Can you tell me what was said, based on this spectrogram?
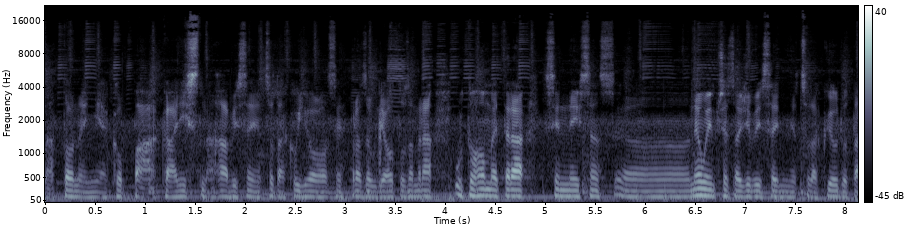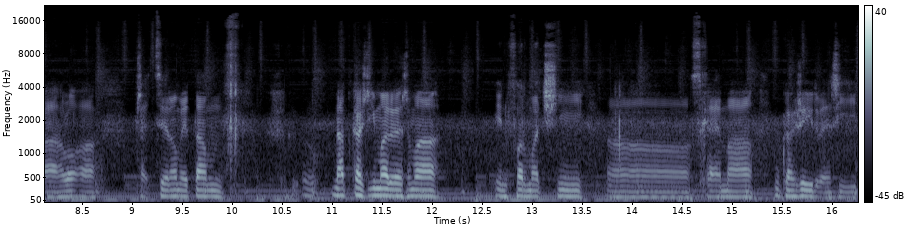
na to není jako páka ani snaha, aby se něco takového vlastně v Praze udělalo. To znamená, u toho metra si nejsem, uh, neumím představit, že by se něco takového dotáhlo a přeci jenom je tam nad každýma dveřma informační uh, schéma u každých dveří.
